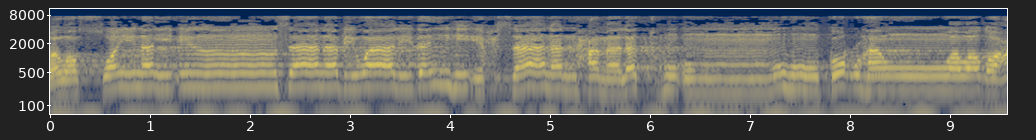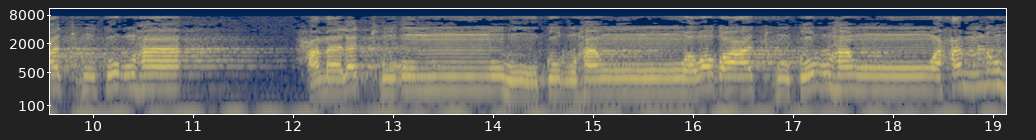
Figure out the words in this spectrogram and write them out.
ووصينا الإنسان بوالديه إحسانا حملته أمه كرها ووضعته كرها حملته أمه كرها ووضعته كرها وحمله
